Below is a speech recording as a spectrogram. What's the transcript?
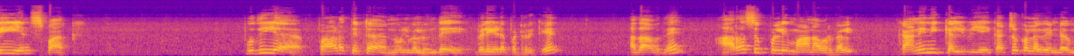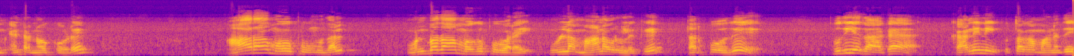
டிஎன் ஸ்பார்க். புதிய பாடத்திட்ட நூல்கள் வந்து வெளியிடப்பட்டிருக்கு. அதாவது அரசு பள்ளி மாணவர்கள் கணினி கல்வியை கற்றுக்கொள்ள வேண்டும் என்ற நோக்கோடு ஆறாம் வகுப்பு முதல் ஒன்பதாம் வகுப்பு வரை உள்ள மாணவர்களுக்கு தற்போது புதியதாக கணினி புத்தகமானது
